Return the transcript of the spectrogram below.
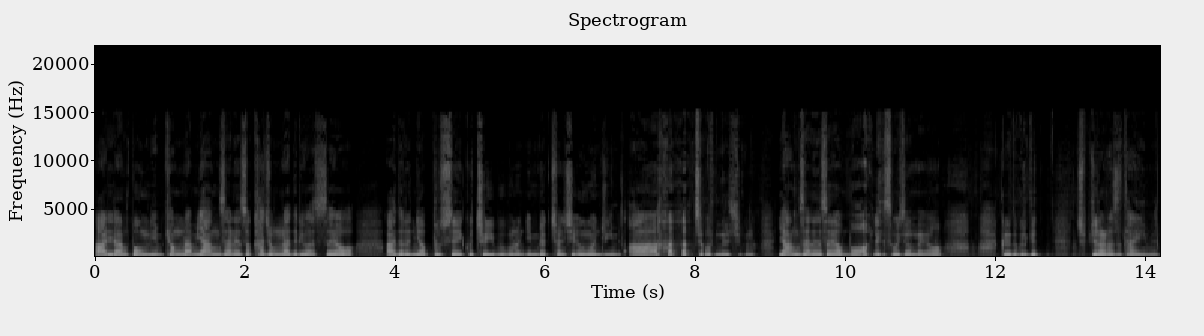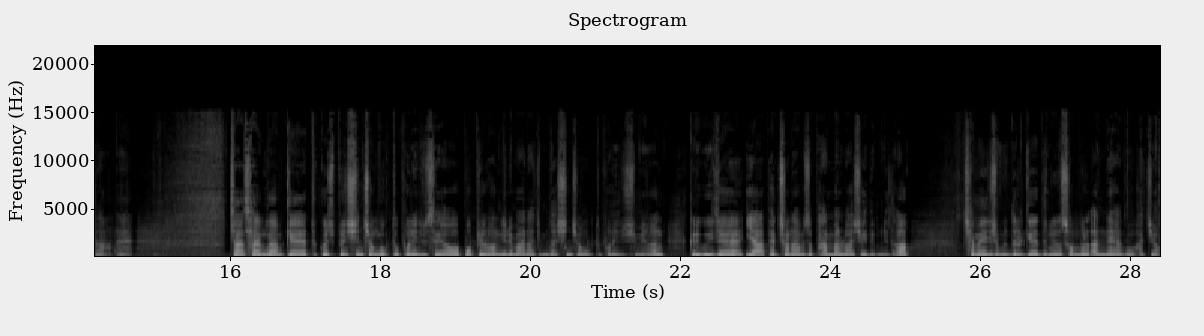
아리랑뽕님, 경남 양산에서 가족 나들이 왔어요. 아들은 옆 부스에 있고 저희 부부는 임백천 씨 응원 중입니다. 아, 저분들이시구나. 양산에서요. 멀리서 오셨네요. 그래도 그렇게 춥질 않아서 다행입니다. 네. 자, 사연과 함께 듣고 싶은 신청곡도 보내주세요. 뽑힐 확률이 많아집니다. 신청곡도 보내주시면. 그리고 이제, 야, 백천 하면서 반말로 하셔야 됩니다. 참여해주신 분들께 드리는 선물 안내하고 하죠.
